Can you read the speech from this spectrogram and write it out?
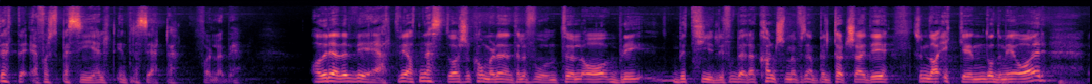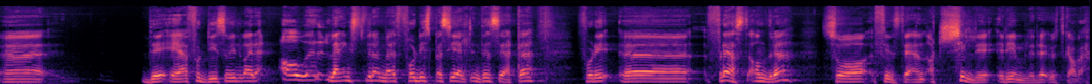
dette er for spesielt interesserte foreløpig. Allerede vet vi at neste år så kommer denne telefonen til å bli betydelig forbedra, kanskje med f.eks. Touch ID, som da ikke nådde med i år. Eh, det er for de som vil være aller lengst fremme, for de spesielt interesserte. For de eh, fleste andre så finnes det en atskillig rimeligere utgave.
